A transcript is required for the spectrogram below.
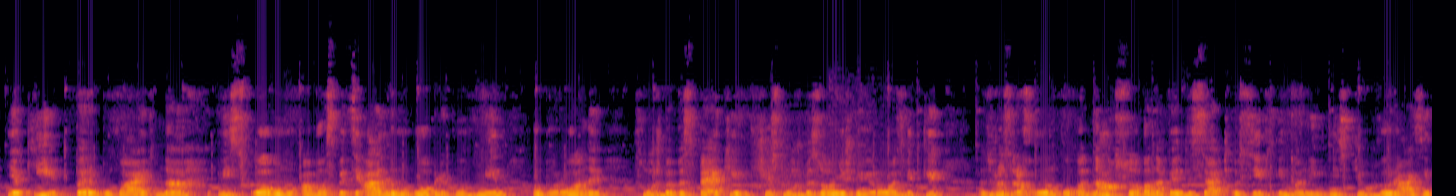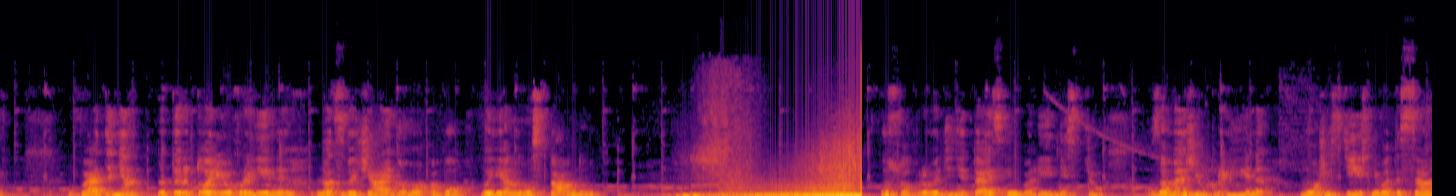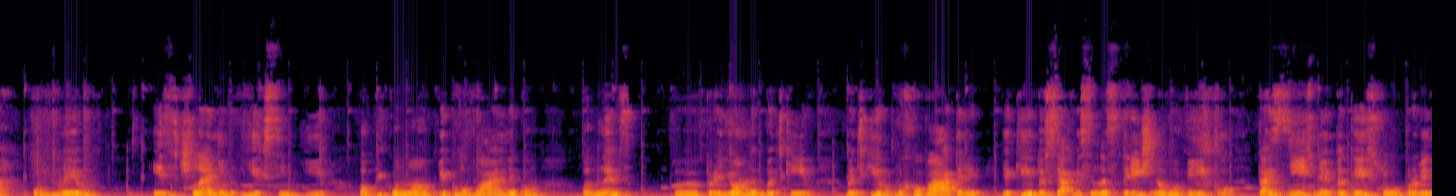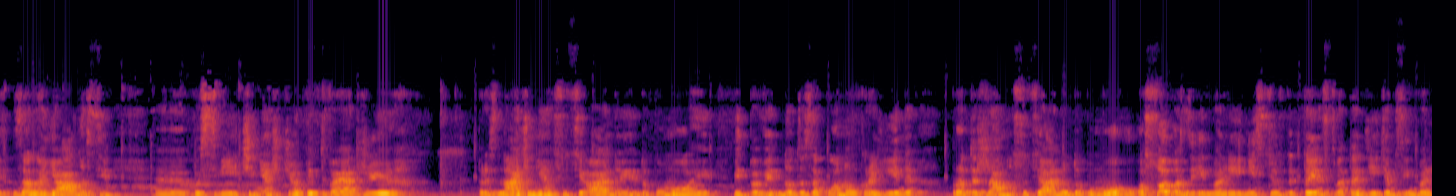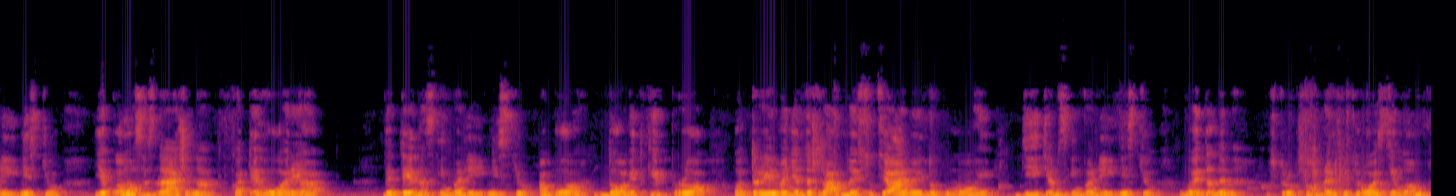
які перебувають на військовому або спеціальному обліку в Міноборони, Служби безпеки чи служби зовнішньої розвідки з розрахунку одна особа на 50 осіб з інвалідністю в разі введення на території України надзвичайного або воєнного стану. Супроводі дітей з інвалідністю за межі України може здійснюватися одним із членів їх сім'ї, опікуном, піклувальником, одним з е, прийомних батьків, батьків-вихователів, який досяг 18-річного віку та здійснює такий супровід за наявності е, посвідчення, що підтверджує призначення соціальної допомоги відповідно до закону України про державну соціальну допомогу особам з інвалідністю з дитинства та дітям з інвалідністю, в якому зазначена категорія дитина з інвалідністю або довідки про отримання державної соціальної допомоги дітям з інвалідністю, виданим структурним підрозділом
